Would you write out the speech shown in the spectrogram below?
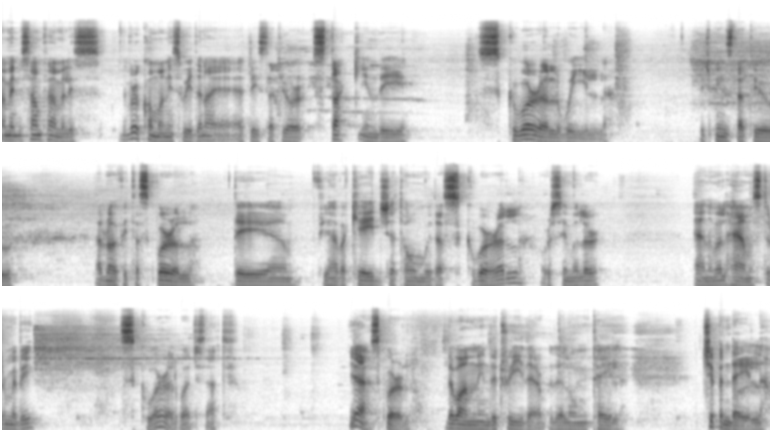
I mean, some families, very common in Sweden at least, that you're stuck in the squirrel wheel, which means that you, I don't know if it's a squirrel, they, um, if you have a cage at home with a squirrel or similar animal, hamster maybe. Squirrel, what is that? Yeah, squirrel. The one in the tree there with the long tail. Chippendale.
